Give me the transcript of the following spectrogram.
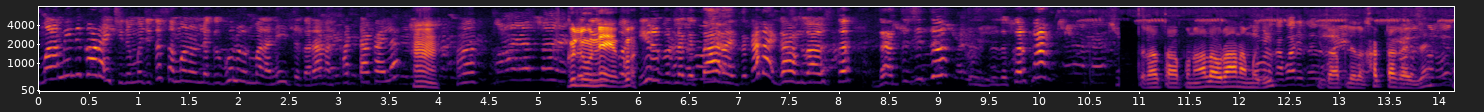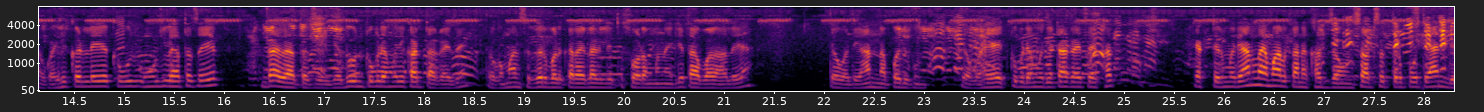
मला मेहंदी काढायची ना म्हणजे तसं म्हणून लगे घुलवून मला न्यायचं का रानात खट टाकायला. हां. हं? गु- हिरभर लगे तारायचं का नाही? घाम गाळस तर. तुझं तुझं कर काम. तर आता आपण आलो रानामध्ये. इथं आपल्याला खट टाकायचं आहे हो का? इकडलं एक उज उजव्या हाताचं एक डाव्या हाताचं एक. या दोन तुकड्यामध्ये खट टाकायचं आहे तेव्हा माणसं गडबड करायला लागले तर सोडा म्हणायले ताबाळ आलं या. तेव्हा ते अण्णा पलिकून तेव्हा ह्या एक तुकड्यामध्ये टाकायचं आहे खत. ट्रॅक्टरमध्ये आणलाय मालकानं खत जाऊन. साठ सत्तर पोते आणले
